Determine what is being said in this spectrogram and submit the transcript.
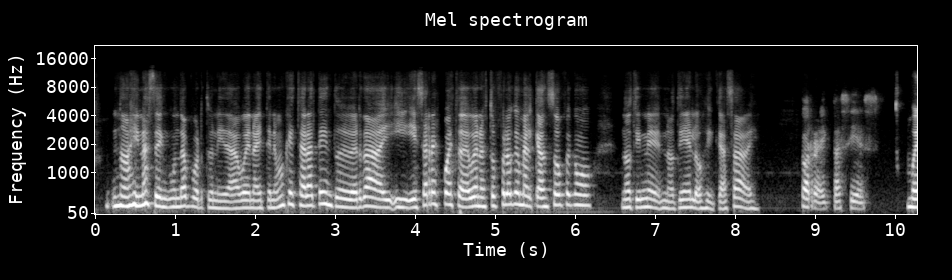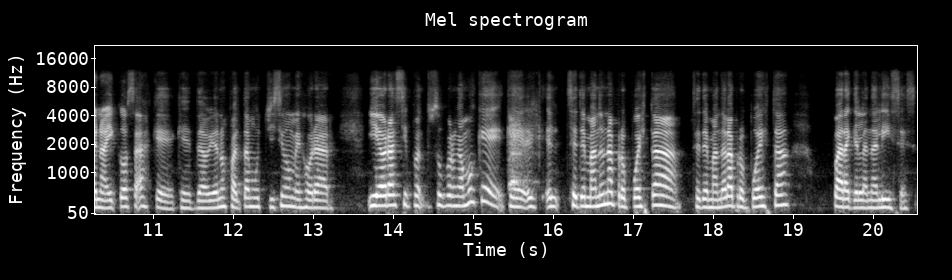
no hay una segunda oportunidad. Bueno, ahí tenemos que estar atentos, de verdad. Y, esa respuesta de, bueno, esto fue lo que me alcanzó, fue como, no tiene, no tiene lógica, ¿sabes? Correcto, así es. Bueno, hay cosas que, que todavía nos falta muchísimo mejorar. Y ahora, si supongamos que, que se te manda una propuesta, se te manda la propuesta para que la analices.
